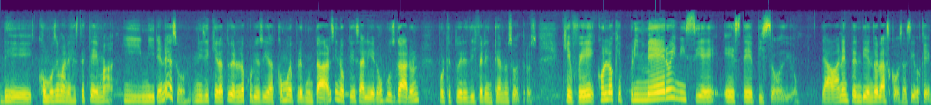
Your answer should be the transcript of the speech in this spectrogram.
de cómo se maneja este tema y miren eso, ni siquiera tuvieron la curiosidad como de preguntar, sino que salieron, juzgaron porque tú eres diferente a nosotros, que fue con lo que primero inicié este episodio. Ya van entendiendo las cosas, ¿sí o qué?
